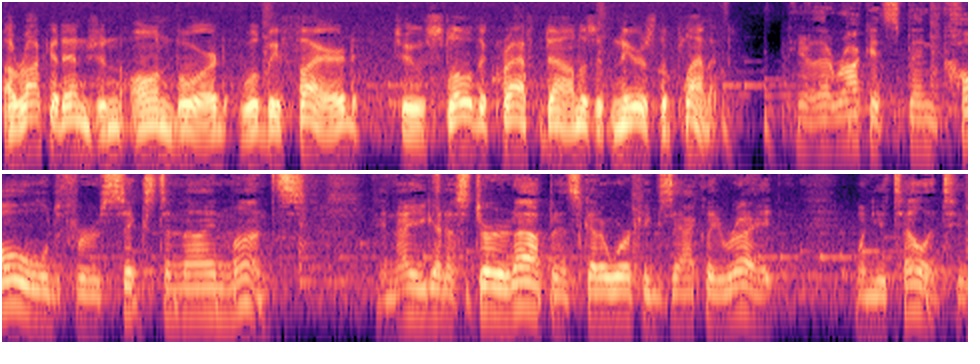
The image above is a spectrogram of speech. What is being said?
A rocket engine on board will be fired to slow the craft down as it nears the planet. You know, that rocket's been cold for six to nine months, and now you got to start it up, and it's got to work exactly right when you tell it to.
